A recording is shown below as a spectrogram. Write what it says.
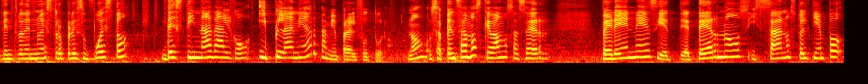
dentro de nuestro presupuesto, destinar algo y planear también para el futuro, ¿no? O sea, pensamos que vamos a ser perennes y eternos y sanos todo el tiempo.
